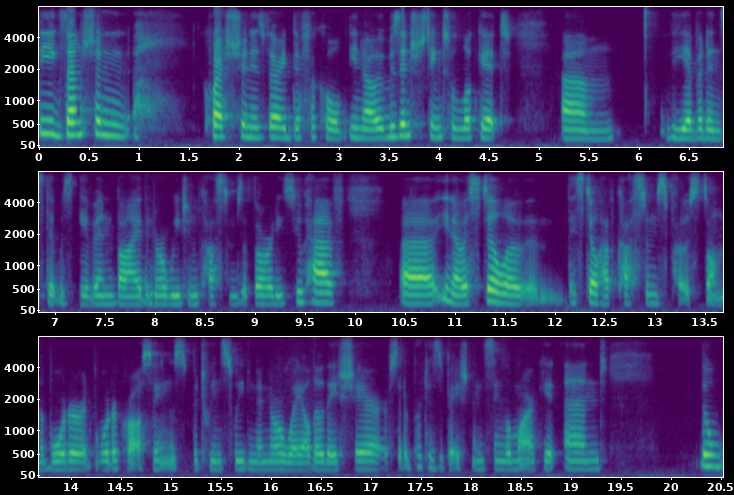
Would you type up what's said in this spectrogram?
the exemption question is very difficult. You know, it was interesting to look at um, the evidence that was given by the Norwegian customs authorities, who have, uh, you know, still a, they still have customs posts on the border at border crossings between Sweden and Norway, although they share sort of participation in the single market. And the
